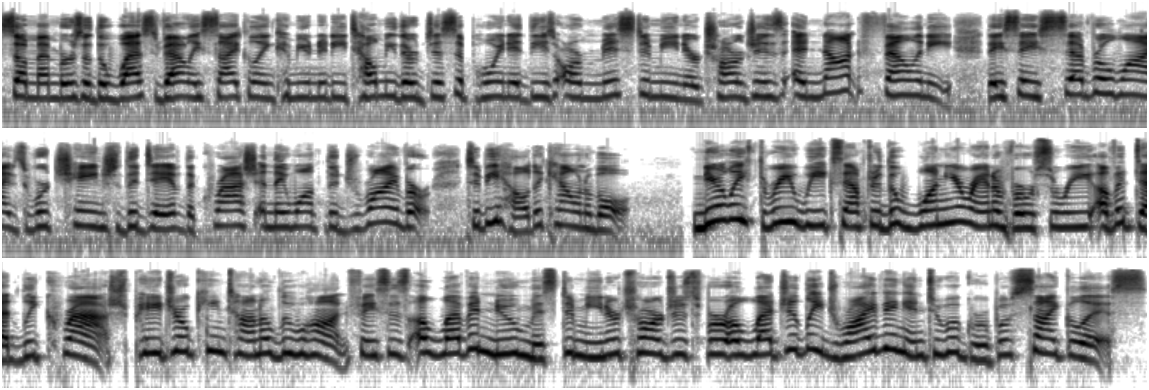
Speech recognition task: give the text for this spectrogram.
Some members of the West Valley cycling community tell me they're disappointed these are misdemeanor charges and not felony. They say several lives were changed the day of the crash and they want the driver to be held accountable. Nearly three weeks after the one year anniversary of a deadly crash, Pedro Quintana Lujan faces 11 new misdemeanor charges for allegedly driving into a group of cyclists.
